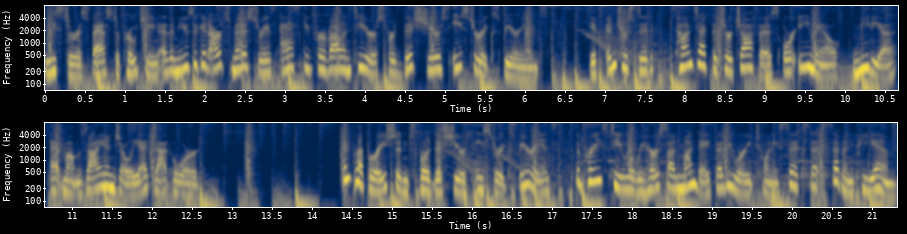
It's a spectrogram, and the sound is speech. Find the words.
Easter is fast approaching, and the Music and Arts Ministry is asking for volunteers for this year's Easter experience. If interested, contact the church office or email media at mountzionjoliet.org. In preparation for this year's Easter experience, the praise team will rehearse on Monday, February 26th at 7 p.m.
